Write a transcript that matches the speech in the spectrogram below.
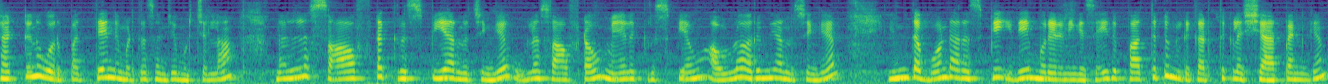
சட்டுன்னு ஒரு பத்தே நிமிடத்தில் செஞ்சு முடிச்சிடலாம். நல்ல சாஃப்டாக கிறிஸ்பியாக இருந்துச்சுங்க. உள்ளே சாஃப்டாகவும் மேலே கிறிஸ்பியாகவும் அவ்வளோ அருமையாக இருந்துச்சுங்க. இந்த போண்டா ரெசிபி இதே முறையில் நீங்கள் செய்து பார்த்துட்டு உங்களுக்கு கருத்துக்களை ஷேர் பண்ணுங்கள்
